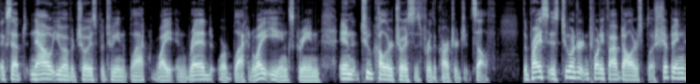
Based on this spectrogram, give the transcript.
except now you have a choice between black, white, and red, or black and white e ink screen, and two color choices for the cartridge itself. The price is $225 plus shipping,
